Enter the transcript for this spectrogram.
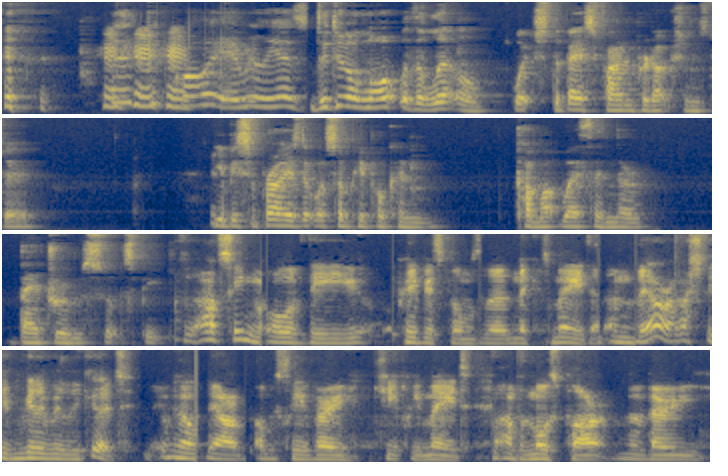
Good quality, it really is. They do a lot with a little, which the best fan productions do. You'd be surprised at what some people can come up with in their bedrooms, so to speak. I've seen all of the previous films that Nick has made, and they are actually really, really good. Even though they are obviously very cheaply made, and for the most part, very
